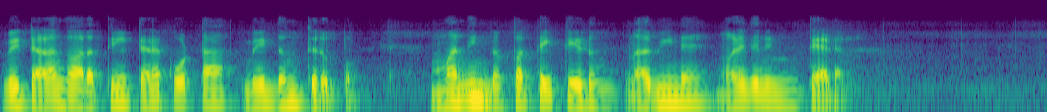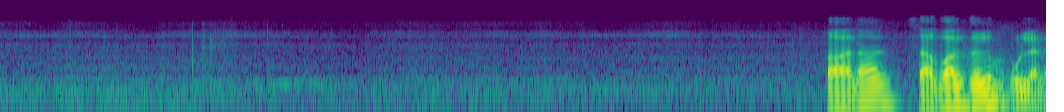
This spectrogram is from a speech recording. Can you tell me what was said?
வீட்டு அலங்காரத்தில் டெரகோட்டா மீண்டும் திருப்பம். மண்ணின் வெப்பத்தை தேடும் நவீன மனிதனின் தேடல். ஆனால் சவால்களும் உள்ளன.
